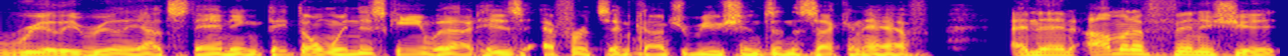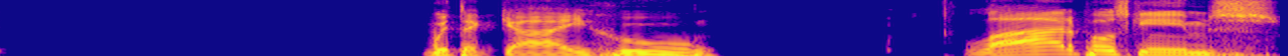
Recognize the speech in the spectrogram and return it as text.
really, really outstanding. They don't win this game without his efforts and contributions in the second half. And then I'm going to finish it with a guy who, a lot of post games,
